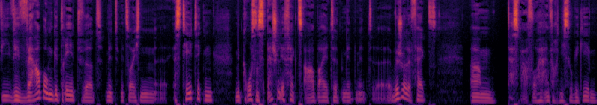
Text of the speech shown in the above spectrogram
wie, wie Werbung gedreht wird, mit, mit solchen äh, Ästhetiken, mit großen Special Effects arbeitet, mit, mit äh, Visual Effects, ähm, das war vorher einfach nicht so gegeben.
